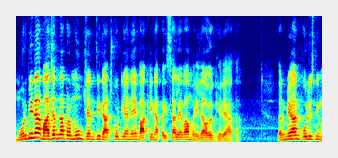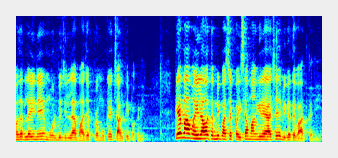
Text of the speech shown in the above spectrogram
મોરબીના ભાજપના પ્રમુખ જયંતિ રાજકોટિયાને બાકીના પૈસા લેવા મહિલાઓએ ઘેર્યા હતા. દરમિયાન પોલીસની મદદ લઈને મોરબી જિલ્લા ભાજપ પ્રમુખે ચાલતી પકડી. કેમ આ મહિલાઓ તેમની પાસે પૈસા માંગી રહ્યા છે વિગતે વાત કરીએ.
